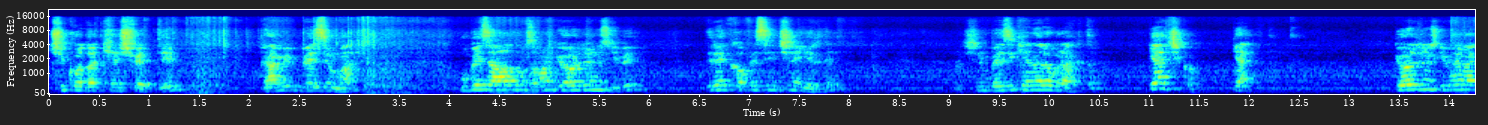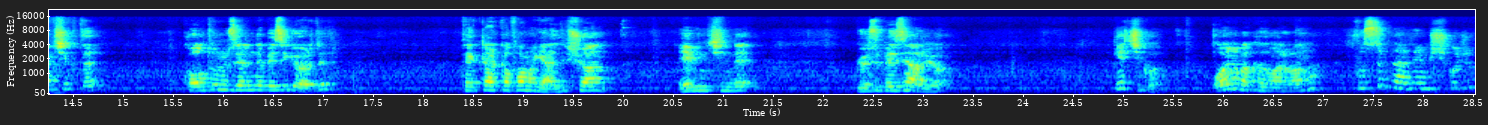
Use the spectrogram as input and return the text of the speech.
Chico'da keşfettiğim pembe bir bezim var. Bu bezi aldığım zaman gördüğünüz gibi direkt kafesin içine girdi. Şimdi bezi kenara bıraktım. Gel Chico, gel. Gördüğünüz gibi hemen çıktı. Koltuğun üzerinde bezi gördü. Tekrar kafama geldi. Şu an evin içinde gözü bezi arıyor. Geç Chico. Oyna bakalım arabanla. Fıstık neredeymiş Chico'cum?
